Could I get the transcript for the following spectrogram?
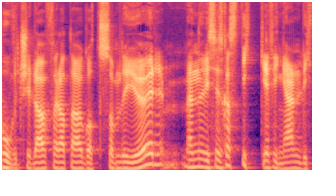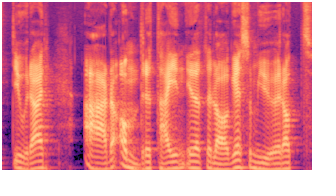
hovedskylda for at det har gått som det gjør, men hvis vi skal stikke fingeren litt i jorda her, er det andre tegn i dette laget som gjør at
